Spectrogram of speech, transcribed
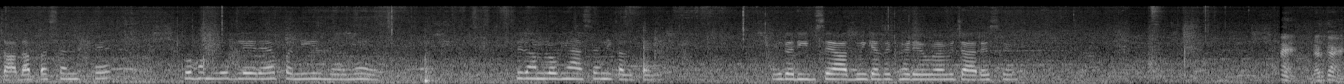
ज़्यादा पसंद है। तो हम लोग ले रहे हैं पनीर मोमो। फिर हम लोग यहाँ से निकलते हैं। गरीब से आदमी कैसे खड़े हुए हैं बेचारे से। घर है?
